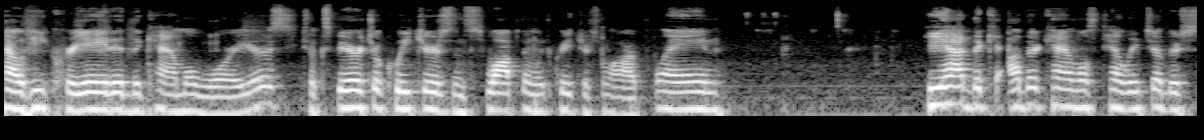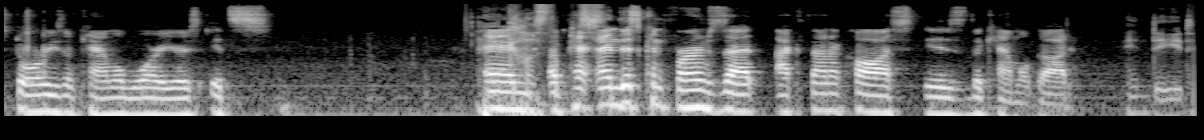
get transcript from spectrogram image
How he created the Camel Warriors, he took spiritual creatures and swapped them with creatures from our plane. He had the other camels tell each other stories of Camel Warriors. It's and appa- and this confirms that Akthanakos is the camel god. Indeed.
